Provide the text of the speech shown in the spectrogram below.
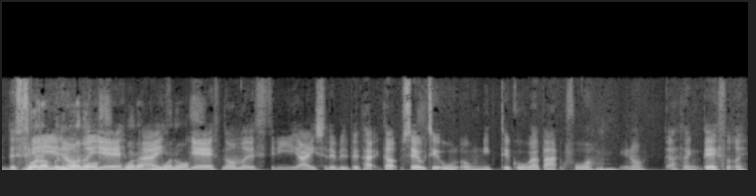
The three One up and one normally, off, yeah, one up and one off. Yeah, normally the three, aye, so they would be picked up. Celtic will, will need to go a back 4 Mm-hmm. You know, I think definitely.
